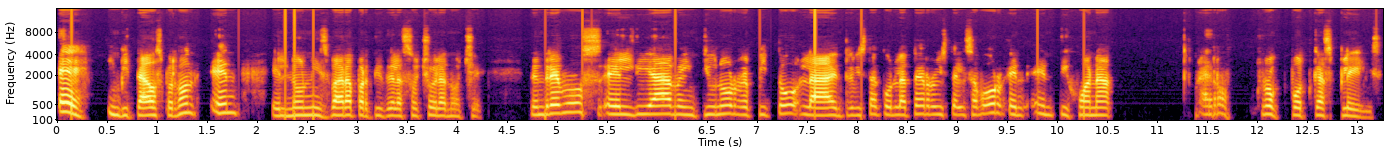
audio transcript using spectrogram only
E, invitados, perdón, en el Nonis Bar a partir de las 8 de la noche. Tendremos el día 21, repito, la entrevista con la terrorista del sabor en, en Tijuana Rock, Rock, Podcast Playlist.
